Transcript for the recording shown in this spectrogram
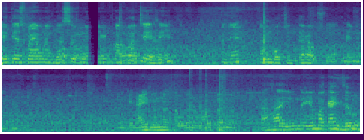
રીતેશભાઈ હમણાં દસ જ મિનિટમાં પહોંચે છે અને અનબોક્સિંગ કરાવશું આપણે એમની. હા હા એમને એમાં કાંઈ જરૂર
